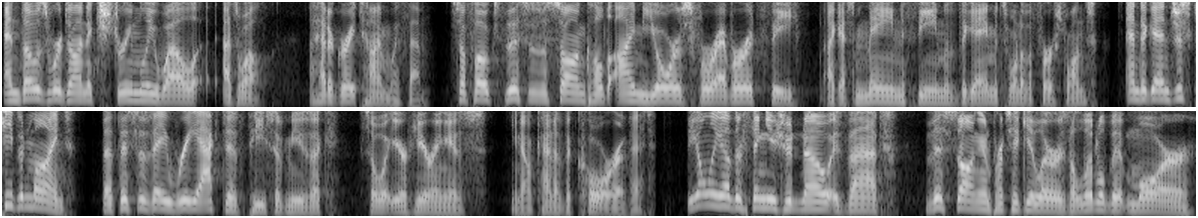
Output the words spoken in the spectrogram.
and those were done extremely well as well. I had a great time with them. So, folks, this is a song called I'm Yours Forever. It's the, I guess, main theme of the game. It's one of the first ones. And again, just keep in mind that this is a reactive piece of music, so what you're hearing is, you know, kind of the core of it. The only other thing you should know is that this song in particular is a little bit more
